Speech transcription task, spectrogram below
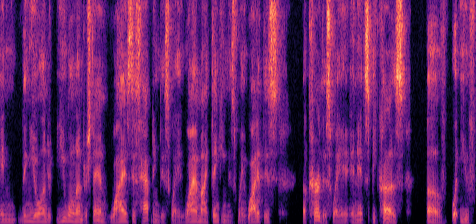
and then you'll under you won't understand why is this happening this way? Why am i thinking this way? Why did this occur this way? And it's because of what you've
